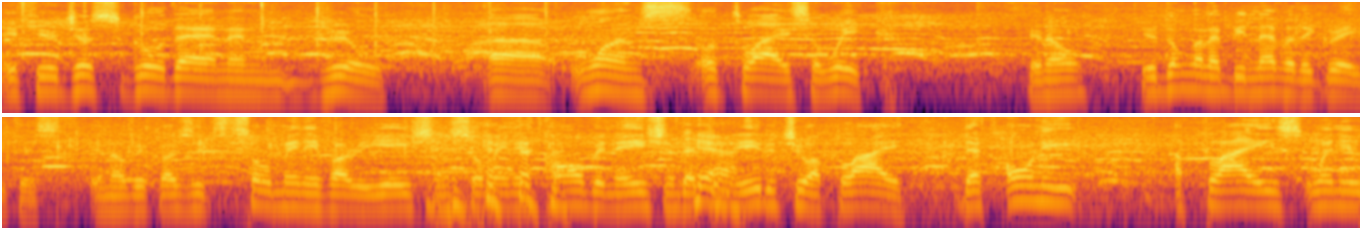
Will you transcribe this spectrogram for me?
if you just go there and then drill uh, once or twice a week, you know, you're not gonna be never the greatest, you know, because it's so many variations, so many combinations that Yeah. you need to apply that only applies when you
